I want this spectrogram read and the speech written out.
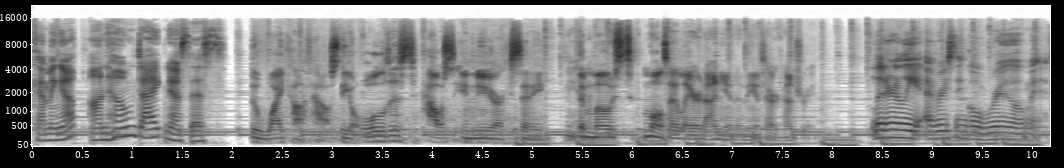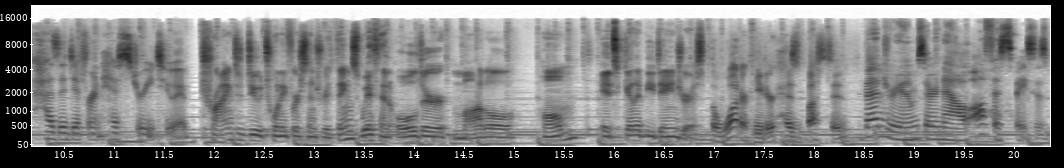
Coming up on Home Diagnosis. The Wyckoff House, the oldest house in New York City, yeah. the most multi layered onion in the entire country. Literally every single room has a different history to it. Trying to do 21st century things with an older model home, it's gonna be dangerous. The water heater has busted. Bedrooms are now office spaces.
